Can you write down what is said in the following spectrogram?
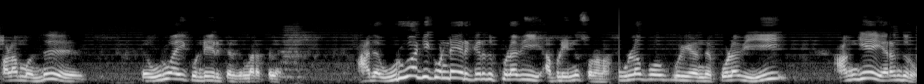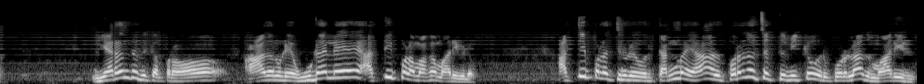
பழம் வந்து உருவாகி கொண்டே இருக்கிறது மரத்துல. அதை உருவாக்கி கொண்டே இருக்கிறது குளவி அப்படின்னு சொல்லலாம். உள்ள போகக்கூடிய அந்த குளவி அங்கேயே இறந்துரும். இறந்ததுக்கு அப்புறம் அதனுடைய உடலே அத்திப்பழமாக மாறிவிடும். அத்திப்பழத்தினுடைய ஒரு தன்மையா அது புரதச்சத்து மிக்க ஒரு பொருளாக அது மாறிடுது.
